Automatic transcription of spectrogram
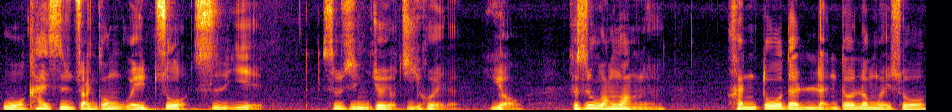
我开始转攻为做事业，是不是你就有机会了？有。可是往往呢，很多的人都认为说，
